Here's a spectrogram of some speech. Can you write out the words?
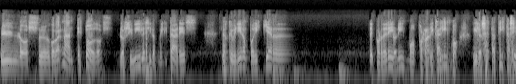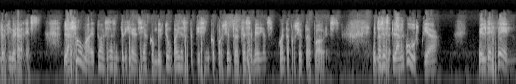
los eh, gobernantes, todos, los civiles y los militares, los que vinieron por izquierda por derechonismo, por radicalismo, y los estatistas y los liberales. La suma de todas esas inteligencias convirtió un país de 75% de clase media en 50% de pobres. Entonces, la angustia, el desdén,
